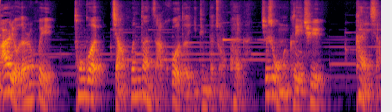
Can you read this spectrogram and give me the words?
而有的人会通过讲荤段子而获得一定的这种快感，其实我们可以去看一下。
